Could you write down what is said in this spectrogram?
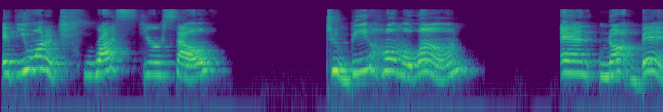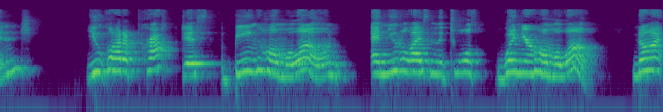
If you want to trust yourself to be home alone and not binge, you got to practice being home alone and utilizing the tools when you're home alone. Not,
